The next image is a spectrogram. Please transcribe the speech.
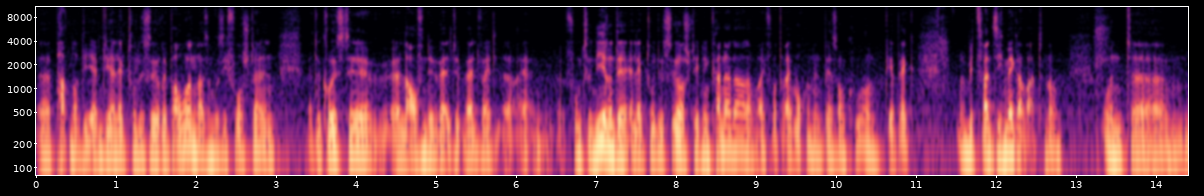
äh, Partner, die eben die Elektrolyseure bauen. Also muss ich vorstellen, der größte äh, laufende weltweit funktionierende Elektrolyseur steht in Kanada. Da war ich vor drei Wochen in Besancourt und Quebec mit 20 Megawatt. Ne? Und ähm,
